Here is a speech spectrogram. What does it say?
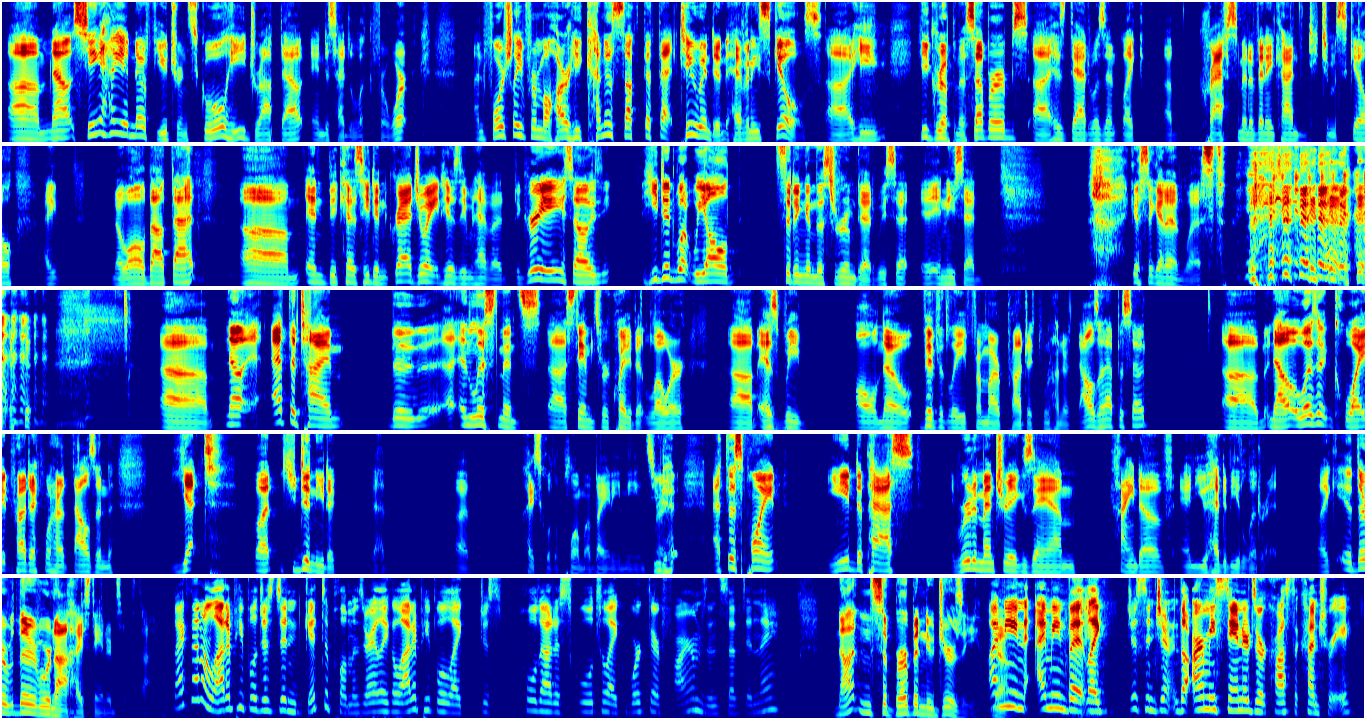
Um, now, seeing how he had no future in school, he dropped out and decided to look for work. Unfortunately for Mahar, he kind of sucked at that too and didn't have any skills. Uh, he he grew up in the suburbs. Uh, his dad wasn't like a craftsman of any kind to teach him a skill. I know all about that. Um, and because he didn't graduate, he doesn't even have a degree. So he- he did what we all sitting in this room did. We said, and he said, "I guess I got to enlist." Um, now, at the time, the uh, enlistments uh, standards were quite a bit lower, um, as we all know vividly from our Project 100,000 episode. Um, now, it wasn't quite Project 100,000 yet, but you didn't need a, a, a high school diploma by any means. You Right. at this point, you needed to pass a rudimentary exam, kind of, and you had to be literate. Like there, there were not high standards at the time. Back then, a lot of people just didn't get diplomas, right? Like a lot of people like just pulled out of school to like work their farms and stuff, didn't they? Not in suburban New Jersey. I no. mean, I mean, but like just in general, the army standards are across the country.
